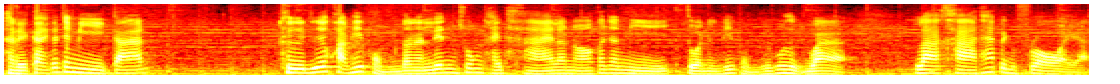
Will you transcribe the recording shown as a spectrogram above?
ขณะเดียวกันก็จะมีการ์ด คือด้วยความที่ผมตอนนั้นเล่นช่วงท้ายๆแล้วเนาะก็จะมีตัวหนึ่งที่ผมรู้สึกว่า ราคาถ้าเป็นฟลอยอะ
